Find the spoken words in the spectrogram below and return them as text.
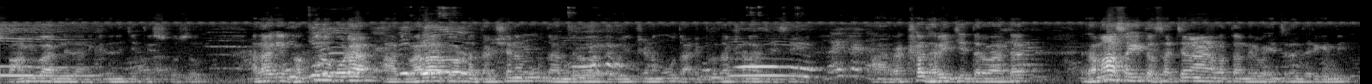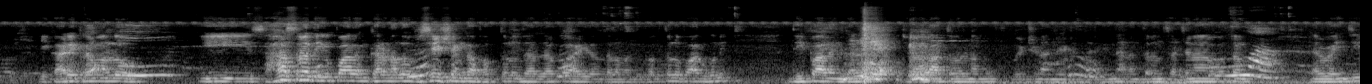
స్వామివారిని దాని కింద నుంచి తీసుకొస్తూ అలాగే భక్తులు కూడా ఆ జ్వాలాతోరణ దర్శనము దాని తర్వాత వీక్షణము దాని ప్రదక్షిణ చేసి ఆ రక్ష ధరించిన తర్వాత రమా సహిత సత్యనారాయణ వ్రతం నిర్వహించడం జరిగింది. ఈ కార్యక్రమంలో ఈ సహస్ర దీపాలంకరణలో విశేషంగా భక్తులు దాదాపు ఐదు వందల మంది భక్తులు పాల్గొని దీపాలంకరణ జ్వాలా తోరణము వీక్షణ చేయడం జరిగింది. అనంతరం సత్యనారాయణ వ్రతం నిర్వహించి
